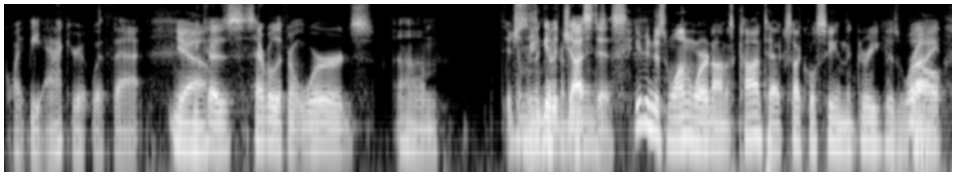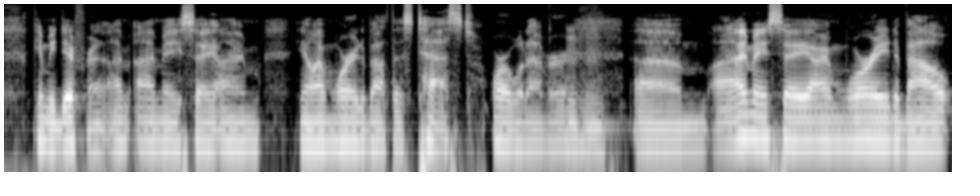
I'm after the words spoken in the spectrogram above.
quite be accurate with that. Yeah. because several different words. Um, it just doesn't give it different things. justice. Even just one word on its context, like we'll see in the Greek as well, Right. can be different. I'm, I may say I'm, you know, I'm worried about this test or whatever. Mm-hmm. Um, I may say I'm worried about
